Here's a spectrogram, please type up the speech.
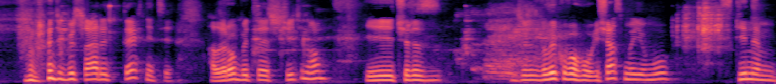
вроді би шарить в техніці, але робить це з читінгом і через, через велику вагу. І зараз ми йому скинемо.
